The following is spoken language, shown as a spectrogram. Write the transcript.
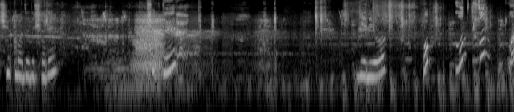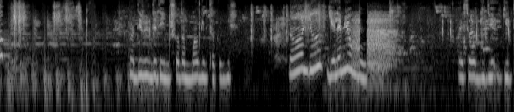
Çıkmadı dışarı. Çıktı. Geliyor. Hop. Lan kızım. Lan. Ha dibimde değilmiş. O da mal gibi takılmış. Ne oldu? Gelemiyor mu? Neyse o gidi, gid,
